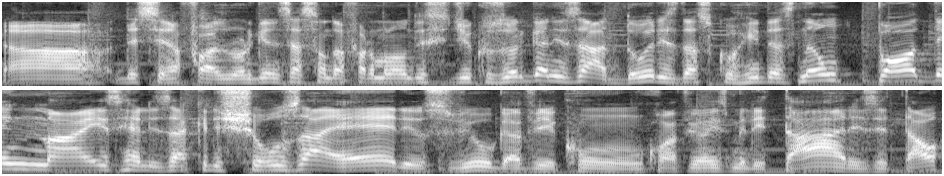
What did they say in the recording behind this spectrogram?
A, a, organização da Fórmula 1 decidiu que os organizadores das corridas não podem mais realizar aqueles shows aéreos, viu, Gavi, com, com aviões militares e tal,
